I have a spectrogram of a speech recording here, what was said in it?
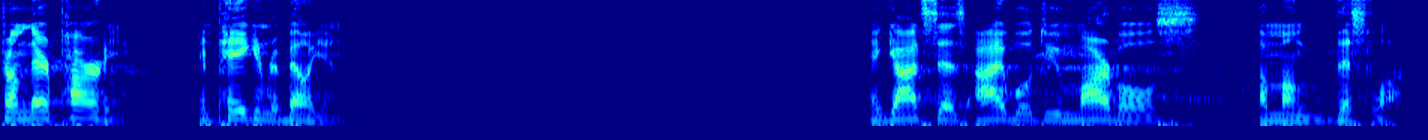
from their party in pagan rebellion. And God says, I will do marvels among this lot.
